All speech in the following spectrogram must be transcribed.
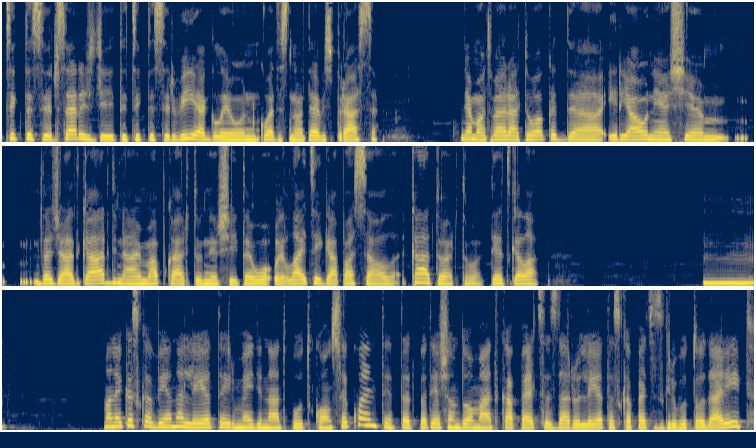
Cik tas ir sarežģīti, cik tas ir viegli un ko tas no tevis prasa? Ņemot vērā to, ka uh, ir jauniešiem dažādi kārdinājumi apkārt un ir šī laicīgā pasaule, kā tu ar to tiec galā? Mm, Man liekas, ka viena lieta ir mēģināt būt konsekventi, tad patiešām domāt, kāpēc es daru lietas, kāpēc es gribu to darīt,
